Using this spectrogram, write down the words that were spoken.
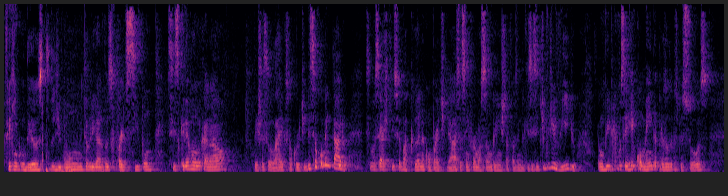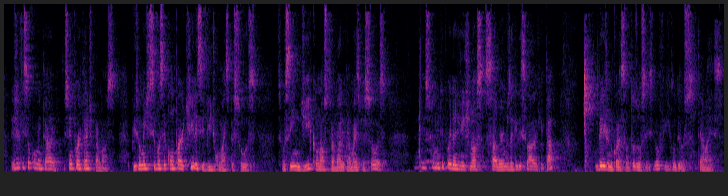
Fiquem com Deus, tudo de bom. Muito obrigado a todos que participam. Se inscrevam no canal, deixa seu like, sua curtida e seu comentário. Se você acha que isso é bacana compartilhar, se essa informação que a gente está fazendo aqui, se esse tipo de vídeo é um vídeo que você recomenda para as outras pessoas, deixa aqui seu comentário. Isso é importante para nós. Principalmente se você compartilha esse vídeo com mais pessoas, se você indica o nosso trabalho para mais pessoas, isso é muito importante, gente, nós sabermos aqui desse lado aqui, tá? Beijo no coração de todos vocês, viu? Fiquem com Deus. Até mais.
